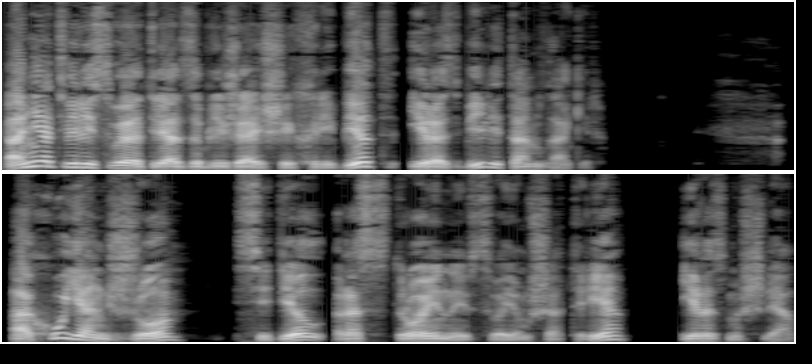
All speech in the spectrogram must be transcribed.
Они отвели свой отряд за ближайший хребет и разбили там лагерь. А Ху Янчжо сидел расстроенный в своем шатре и размышлял.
